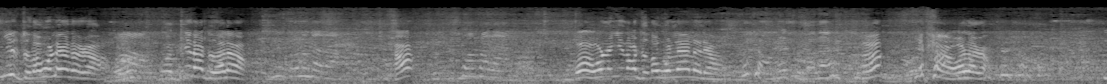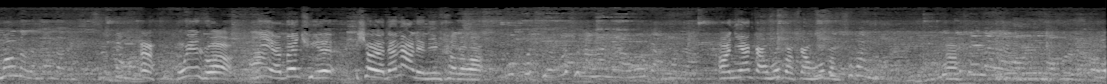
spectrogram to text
你知道我来了是吧？你咋知道了？你怎么来了？啊？说啥了？我我说你咋知道我来了了？不叫你知道的。啊？你看我了是？忙着呢，忙着呢。哎，我跟你说，你也别去，小月在那里？你看着吧。啊，你也干活吧，干活吧。吃饭去。啊。我。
